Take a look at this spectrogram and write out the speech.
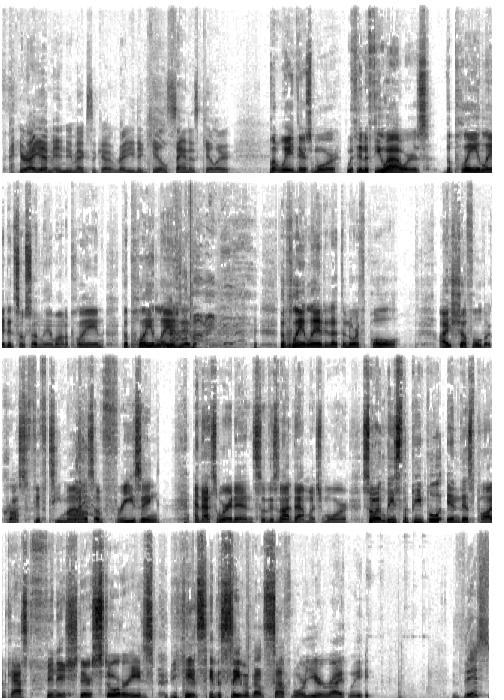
here I am in New Mexico, ready to kill Santa's killer. But wait, there's more. Within a few hours, the plane landed. So suddenly I'm on a plane. The plane landed. the plane landed at the North Pole. I shuffled across 15 miles of freezing, and that's where it ends. So there's not that much more. So at least the people in this podcast finish their stories. You can't say the same about sophomore year Riley. This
